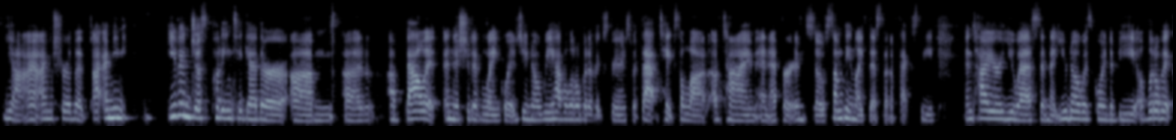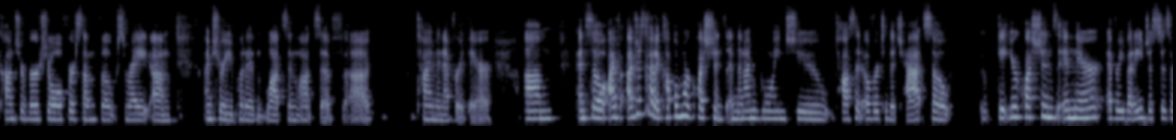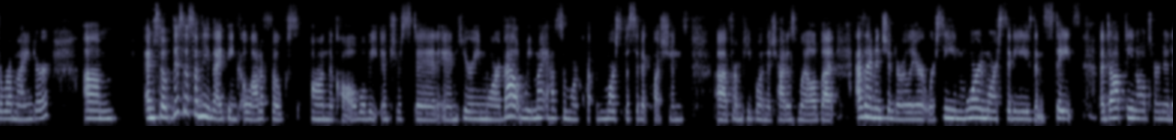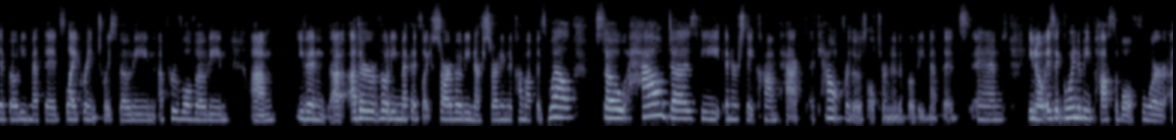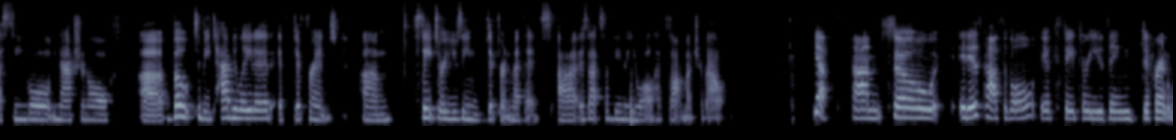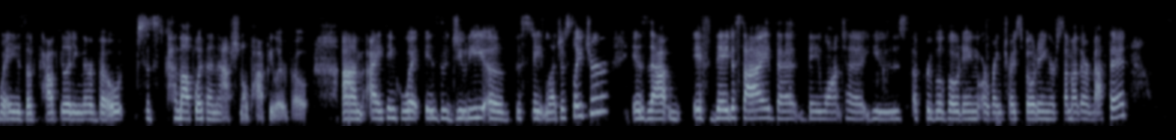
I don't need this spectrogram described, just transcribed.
Yeah, I, I'm sure that, I, I mean, even just putting together um, a, a ballot initiative language, you know, we have a little bit of experience with that, takes a lot of time and effort. And so something like this that affects the entire US and that you know is going to be a little bit controversial for some folks, right? Um, I'm sure you put in lots and lots of uh, time and effort there. Um, and so I've, I've just got a couple more questions and then I'm going to toss it over to the chat. So get your questions in there, everybody, just as a reminder. Um, and so this is something that I think a lot of folks on the call will be interested in hearing more about. We might have some more more specific questions uh, from people in the chat as well. But as I mentioned earlier, we're seeing more and more cities and states adopting alternative voting methods like ranked choice voting, approval voting, um, even uh, other voting methods like star voting are starting to come up as well. So how does the interstate compact account for those alternative voting methods? And, you know, is it going to be possible for a single national uh, vote to be tabulated if different um, states are using different methods? Uh, is that something that you all have thought much about? Yes. Um, so it is possible if states are using different ways of calculating their vote to come up with a national popular vote. Um, I think what is the duty of the state legislature is that if they decide that they want to use approval voting or ranked choice voting or some other method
